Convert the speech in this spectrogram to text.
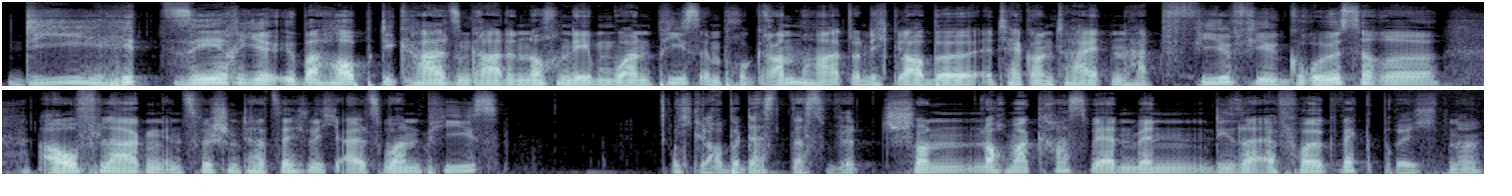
die Hitserie überhaupt, die Carlsen gerade noch neben One Piece im Programm hat. Und ich glaube, Attack on Titan hat viel, viel größere Auflagen inzwischen tatsächlich als One Piece. Ich glaube, das, das wird schon nochmal krass werden, wenn dieser Erfolg wegbricht, ne?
